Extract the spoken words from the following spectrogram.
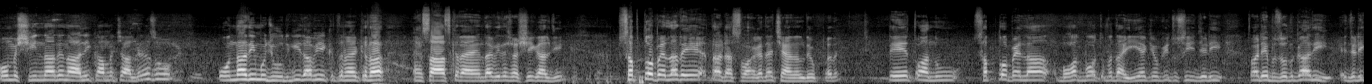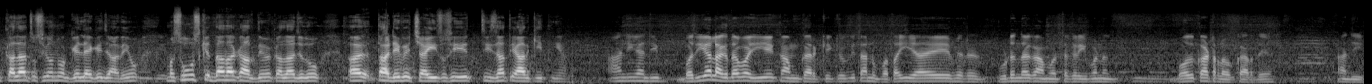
ਉਹ ਮਸ਼ੀਨਾਂ ਦੇ ਨਾਲ ਹੀ ਕੰਮ ਚੱਲ ਰਿਹਾ। ਸੋ ਉਹਨਾਂ ਦੀ ਮੌਜੂਦਗੀ ਦਾ ਵੀ ਇੱਕ ਤਰ੍ਹਾਂ ਇੱਕ ਦਾ ਅਹਿਸਾਸ ਕਰਾਇਆ ਜਾਂਦਾ ਵੀ ਤੇ ਸਤਿ ਸ਼੍ਰੀ ਅਕਾਲ ਜੀ। ਸਭ ਤੋਂ ਪਹਿਲਾਂ ਤੇ ਤੁਹਾਡਾ ਸਵਾਗਤ ਹੈ ਚੈਨਲ ਦੇ ਉੱਪਰ। ਤੇ ਤੁਹਾਨੂੰ ਸਭ ਤੋਂ ਪਹਿਲਾਂ ਬਹੁਤ-ਬਹੁਤ ਵਧਾਈ ਹੈ ਕਿਉਂਕਿ ਤੁਸੀਂ ਜਿਹੜੀ ਤੁਹਾਡੇ ਬਜ਼ੁਰਗਾਂ ਦੀ ਇਹ ਜਿਹੜੀ ਕਲਾ ਤੁਸੀਂ ਉਹਨੂੰ ਅੱਗੇ ਲੈ ਕੇ ਜਾ ਰਹੇ ਹੋ ਮਹਿਸੂਸ ਕਿੱਦਾਂ ਦਾ ਕਰਦੇ ਹੋ ਕਲਾ ਜਦੋਂ ਅ, ਤੁਹਾਡੇ ਵਿੱਚ ਆਈ ਤੁਸੀਂ ਇਹ ਚੀਜ਼ਾਂ ਤਿਆਰ ਕੀਤੀਆਂ? ਹਾਂਜੀ ਹਾਂਜੀ ਵਧੀਆ ਲੱਗਦਾ ਭਾਜੀ ਇਹ ਕੰਮ ਕਰਕੇ ਕਿਉਂਕਿ ਤੁਹਾਨੂੰ ਪਤਾ ਹੀ ਆ ਇਹ ਫਿਰ ਵੁਡਨ ਦਾ ਕੰਮ ਤਕਰੀਬਨ ਬਹੁਤ ਘੱਟ ਲੋਕ ਕਰਦੇ ਆ। ਹਾਂਜੀ।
